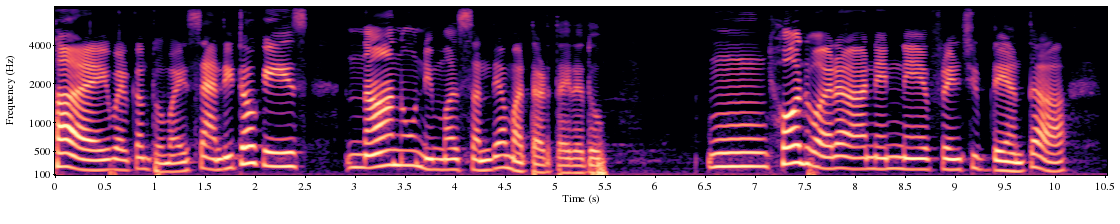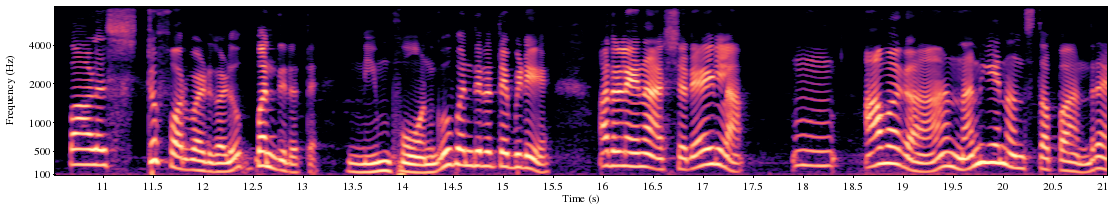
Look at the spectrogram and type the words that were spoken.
Hi welcome to my Sandy talkies ನಾನು ನಿಮ್ಮ ಸಂಧ್ಯಾ ಮಾತಾಡ್ತಾ ಇರೋದು. ಹೋದ ವಾರ ನಿನ್ನೆ ಫ್ರೆಂಡ್ಶಿಪ್ ಡೇ ಅಂತ ಭಾಳಷ್ಟು ಫಾರ್ವರ್ಡ್ಗಳು ಬಂದಿರುತ್ತೆ. ನಿಮ್ಮ ಫೋನ್ಗೂ ಬಂದಿರುತ್ತೆ ಬಿಡಿ. ಅದರಲ್ಲೇನು ಆಶ್ಚರ್ಯ ಇಲ್ಲ. ಆವಾಗ ನನಗೇನು ಅನಿಸ್ತಪ್ಪ ಅಂದರೆ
